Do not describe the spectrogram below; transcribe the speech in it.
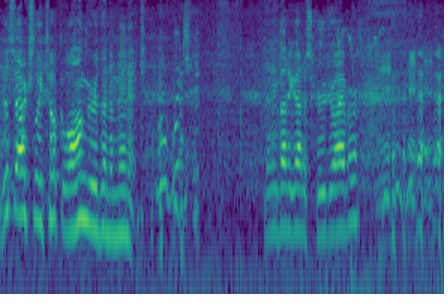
This actually took longer than a minute. Anybody got a screwdriver?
